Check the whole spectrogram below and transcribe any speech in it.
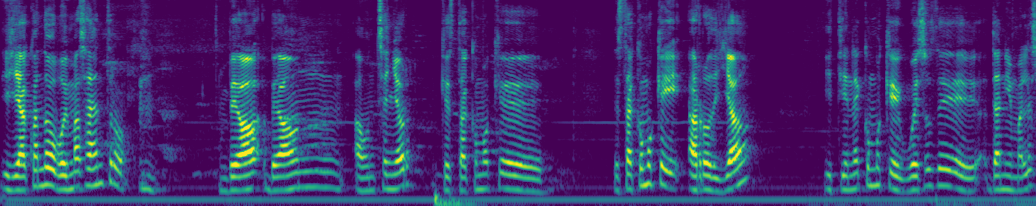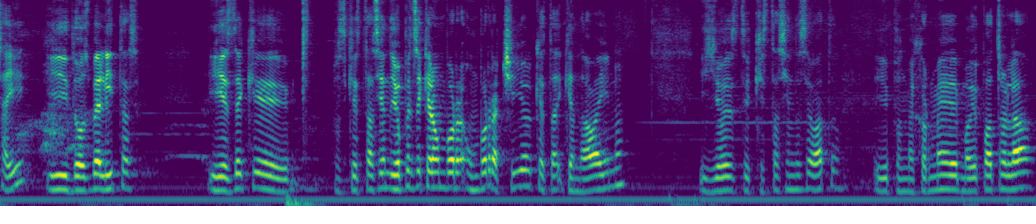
Y ya cuando voy más adentro, veo, a- veo a, un, a un señor que está como que, está como que arrodillado y tiene como que huesos de, de animales ahí y dos velitas. Y es de que, pues, ¿qué está haciendo? Yo pensé que era un, borra- un borrachillo que, está- que andaba ahí, ¿no? Y yo, este, ¿qué está haciendo ese vato? Y pues mejor me, me voy para otro lado.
